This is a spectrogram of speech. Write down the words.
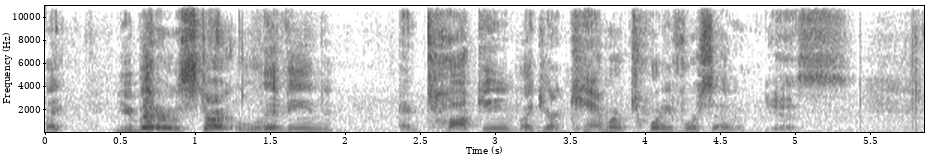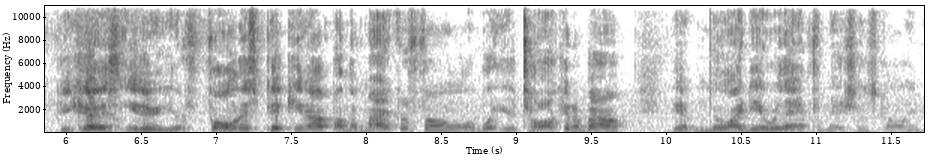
Like you better start living and talking like you're on camera twenty four seven. yes. Because either your phone is picking up on the microphone or what you're talking about, you have no idea where that information is going.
